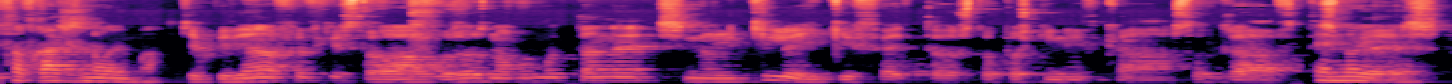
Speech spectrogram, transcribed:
θα βγάζει νόημα. Και επειδή αναφέρθηκε στο άγουρος, να πούμε ότι ήταν συνολική λογική φέτος το πώς κινήθηκαν στο draft της Εννοείται. Spurs,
